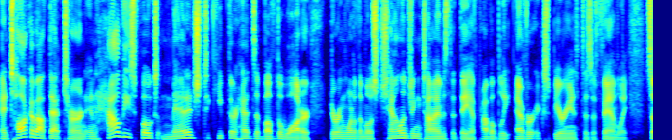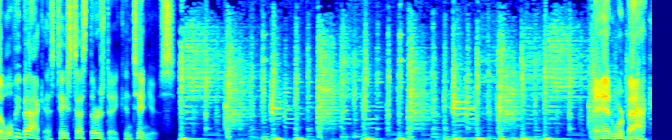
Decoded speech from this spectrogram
and talk about that turn and how these folks managed to keep their heads above the water during one of the most challenging times that they have probably ever experienced as a family. So we'll be back as Taste Test Thursday continues. And we're back.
